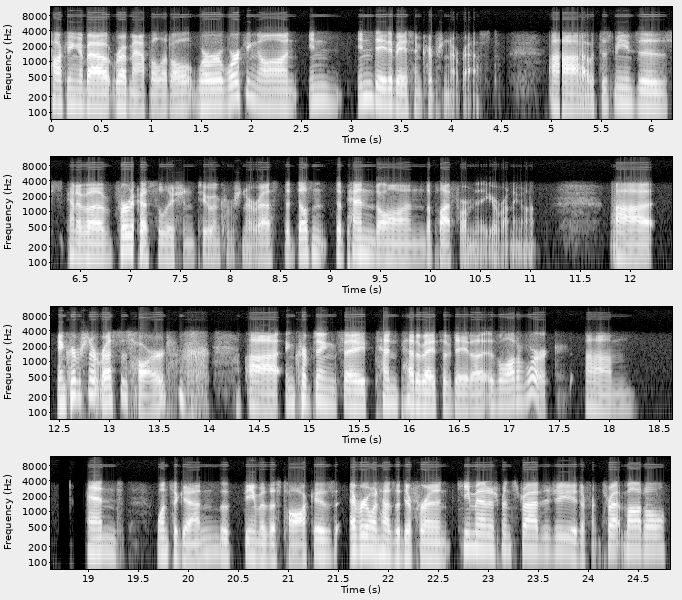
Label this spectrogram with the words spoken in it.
talking about roadmap a little, we're working on in, in database encryption at rest. Uh, what this means is kind of a Vertica solution to encryption at rest that doesn't depend on the platform that you're running on. Uh, encryption at rest is hard. uh, encrypting, say, 10 petabytes of data is a lot of work. Um, and once again, the theme of this talk is everyone has a different key management strategy, a different threat model.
